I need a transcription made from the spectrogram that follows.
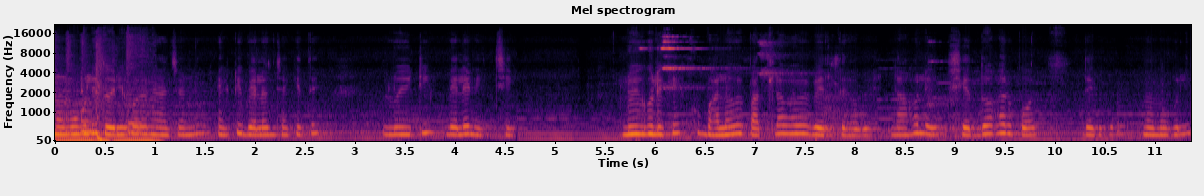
মোমোগুলি তৈরি করে নেওয়ার জন্য একটি বেলন চাকিতে লুইটি বেলে নিচ্ছি। লুইগুলিকে খুব ভালোভাবে পাতলাভাবে বেলতে হবে, না হলে সেদ্ধ হওয়ার পর দেখবেন মোমোগুলি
